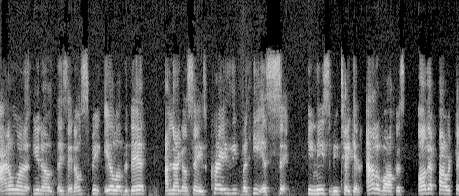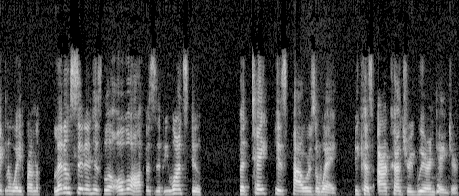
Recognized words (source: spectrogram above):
I don't want to, you know, they say don't speak ill of the dead. I'm not going to say he's crazy, but he is sick. He needs to be taken out of office, all that power taken away from him, let him sit in his little Oval Office if he wants to, but take his powers away because our country, we're in danger.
